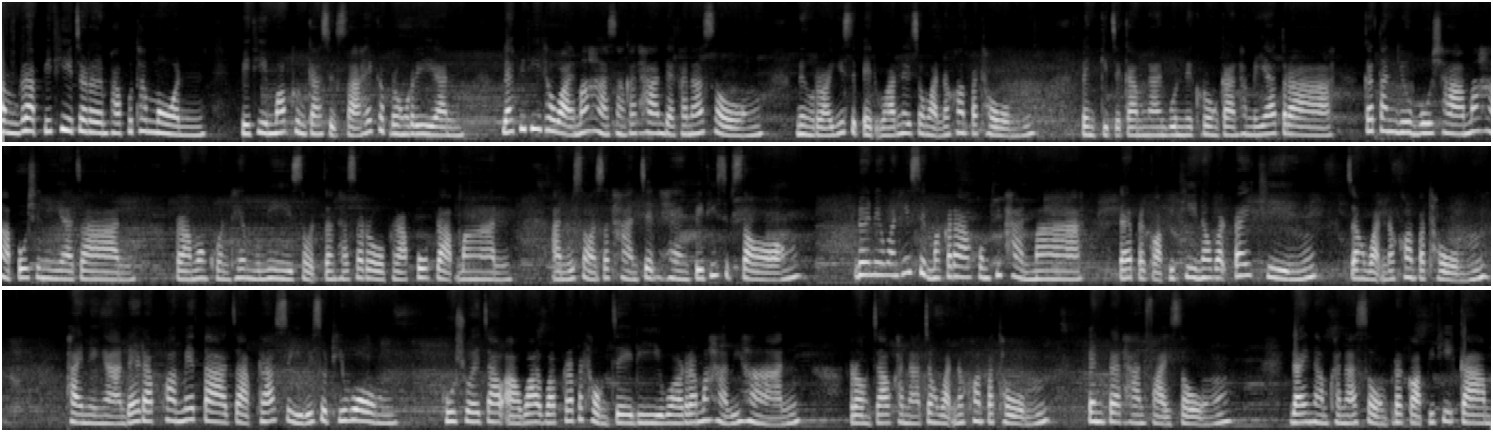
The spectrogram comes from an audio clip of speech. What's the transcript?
สำหรับพิธีเจริญพระพุทธมนต์ พิธีมอบทุนการศึกษาให้กับโรงเรียน และพิธีถวายมหาสังฆทานแด่คณะสงฆ์121 วัดในจังหวัดนครปฐม เป็นกิจกรรมงานบุญในโครงการธรรมยาตรากตัญญูบูชามหาปูชนียาจารย์พระมงคลเทพมุนี สดจันทสโรพระผู้ปราบมาร อนุสรสถาน7แห่งปีที่ 12 โดยในวันที่ 10 มกราคมที่ผ่านมา ได้ประกอบพิธีณวัดไร่ขิง จังหวัดนครปฐม ภายในงานได้รับความเมตตาจากพระศรีวิสุทธิวงศ์ผู้ช่วยเจ้าอาวาสวัดพระปฐมเจดีวรมหาวิหาร รองเจ้าคณะจังหวัดนครปฐม เป็นประธานฝ่ายสงฆ์ได้นำคณะสงฆ์ประกอบพิธีกรรม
